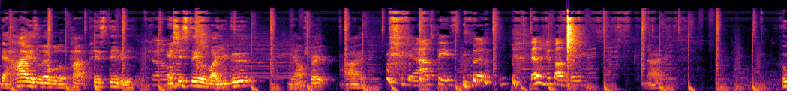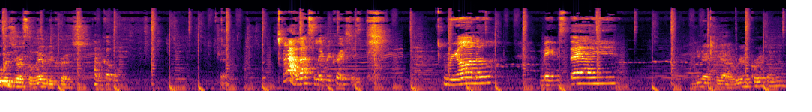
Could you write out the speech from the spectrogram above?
the highest level of pot pistivity, So, and she still was like, "You good?" Yeah, I'm straight. All right, yeah, I was pissed, but that's what you supposed to do. all right. Who is your celebrity crush? I have a couple. Okay. I got a lot of celebrity crushes. Rihanna, Megan Thee Stallion. You actually got a real crush on them?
